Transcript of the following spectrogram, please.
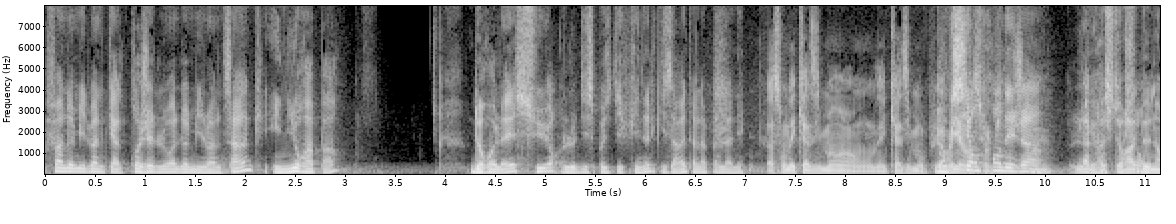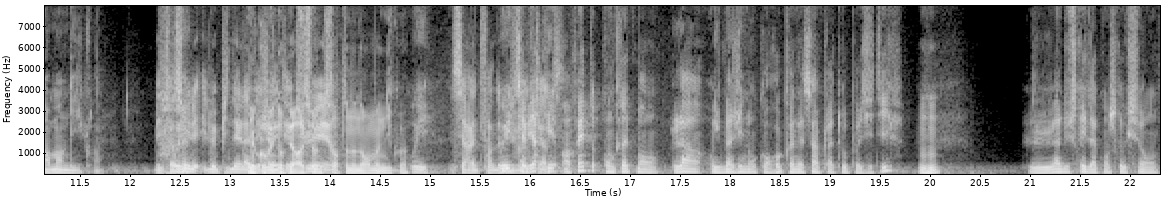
fin 2024, projet de loi 2025, il n'y aura pas de relais sur le dispositif final qui s'arrête à la fin de l'année. De toute façon, on est quasiment, on est quasiment plus Donc, à rien. si on le prend déjà Mhm. la Il restera construction- de Normandie. Quoi. Mais de toute façon, Oui. le Pinel a Il y a déjà combien d'opérations qui hein. sortent en Normandie, quoi Oui, Il s'arrête fin oui ça veut 2024. dire qu'en fait, concrètement, là, imaginons qu'on reconnaisse un plateau positif, Mhm. l'industrie de la construction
